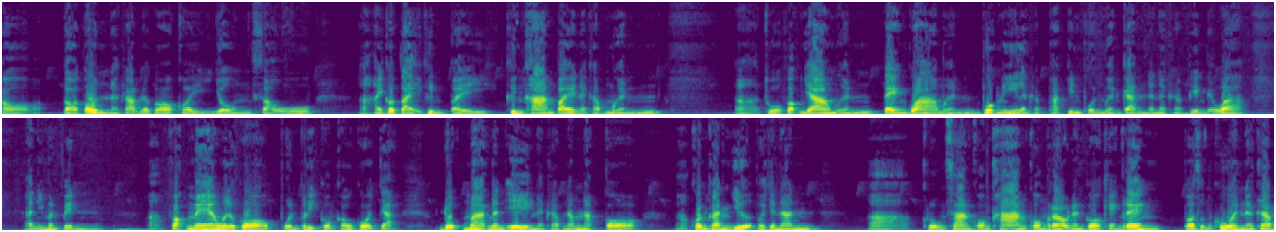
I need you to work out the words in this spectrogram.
ต่อต่อต้นนะครับ แล้วก็ค่อยโยงเสาให้เขาไต่ขึ้นไปขึ้นค้างไปนะครับ เหมือนอาถั่วฝักยาวเหมือนแตงกวาเหมือนพวกนี้แหละครับผักกินผลเหมือนกันนั่นนะครับ เพียงแต่ว่า อันนี้มันเป็นฝักแมวแล้วก็ผลผลิตของเขาก็จะดกมากนั่นเองนะครับ น้ำหนักก็ค่อนข้างเยอะ เพราะฉะนั้นโครงสร้างของค้างของเรานั้นก็แข็งแรงพอสมควรนะครับ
